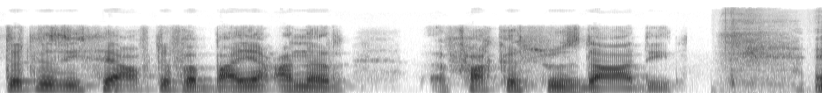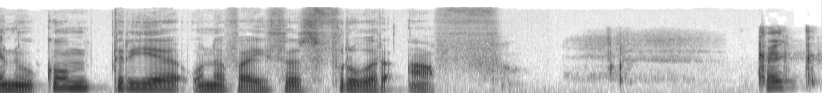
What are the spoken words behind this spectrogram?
Dit is dieselfde vir baie ander vakke soos daardie. En hoekom tree onderwysers vroeër af? Kyk,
